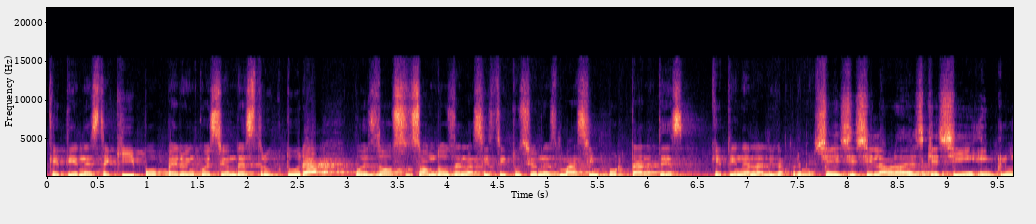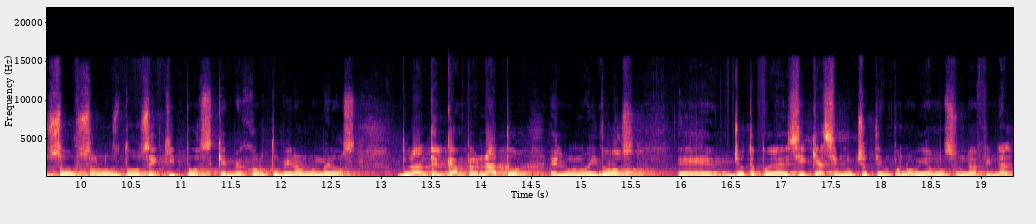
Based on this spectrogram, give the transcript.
que tiene este equipo, pero en cuestión de estructura, pues dos, son dos de las instituciones más importantes que tiene la Liga Premier. Sí, sí, sí, la verdad es que sí, incluso son los dos equipos que mejor tuvieron números durante el campeonato, el 1 y 2. Eh, yo te podría decir que hace mucho tiempo no veíamos una final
